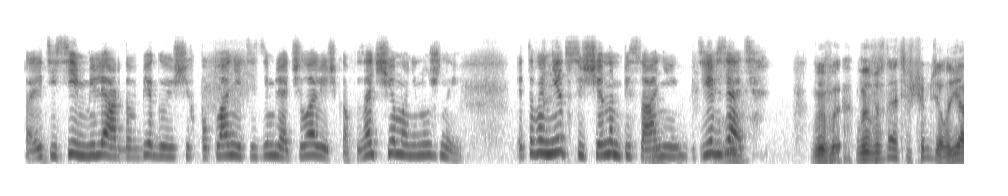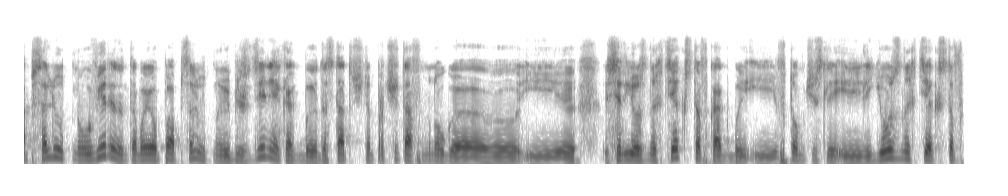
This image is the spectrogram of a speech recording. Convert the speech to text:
эти 7 миллиардов бегающих по планете Земля человечков? Зачем они нужны? Этого нет в Священном Писании. Где взять? Вы, вы, вы, знаете, в чем дело? Я абсолютно уверен, это мое абсолютное убеждение, как бы достаточно прочитав много э, и серьезных текстов, как бы и в том числе и религиозных текстов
